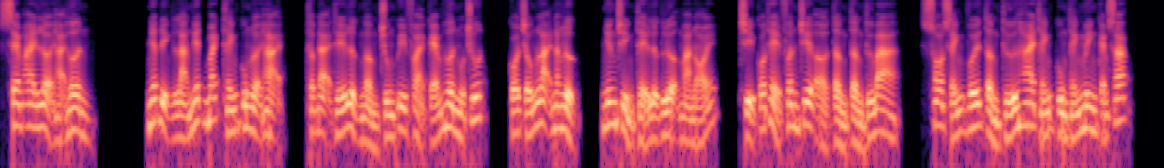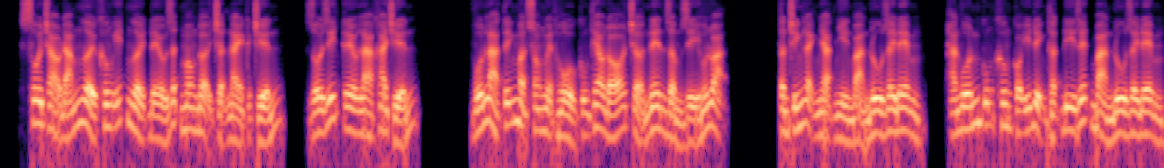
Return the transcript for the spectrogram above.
xem ai lợi hại hơn. Nhất định là nhất bách thánh cung lợi hại, thập đại thế lực ngầm chúng quy phải kém hơn một chút, có chống lại năng lực, nhưng chỉnh thể lực lượng mà nói, chỉ có thể phân chia ở tầng tầng thứ ba, so sánh với tầng thứ hai thánh cung thánh minh kém sắc. Xôi chào đám người không ít người đều rất mong đợi trận này kịch chiến, rồi rít kêu là khai chiến. Vốn là tĩnh mật song nguyệt hồ cũng theo đó trở nên rầm rì hỗn loạn. Tần chính lạnh nhạt nhìn bản đu dây đêm hắn vốn cũng không có ý định thật đi giết bản đu dây đêm,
